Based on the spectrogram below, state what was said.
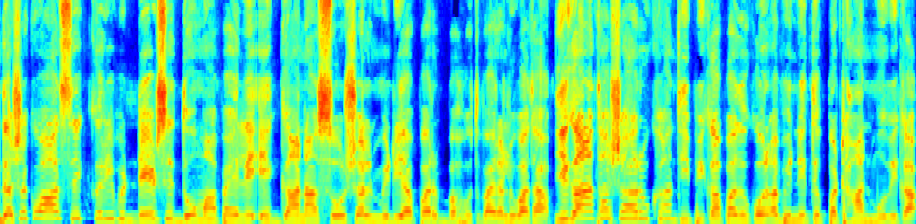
दर्शकों आज से करीब डेढ़ से दो माह पहले एक गाना सोशल मीडिया पर बहुत वायरल हुआ था। ये गाना था शाहरुख खान, दीपिका पादुकोण, अभिनीत पठान मूवी का।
